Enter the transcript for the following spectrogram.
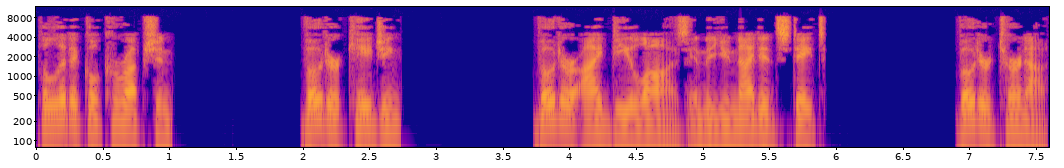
Political corruption. Voter caging. Voter ID laws in the United States. Voter turnout.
